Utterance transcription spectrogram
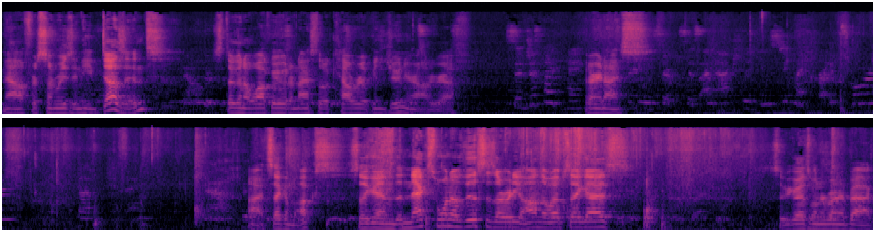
Now, for some reason he doesn't. Still going to walk away with a nice little Cal Ripken Jr. autograph. Very nice. Alright, second box. So again, the next one of this is already on the website, guys. So if you guys want to run it back.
